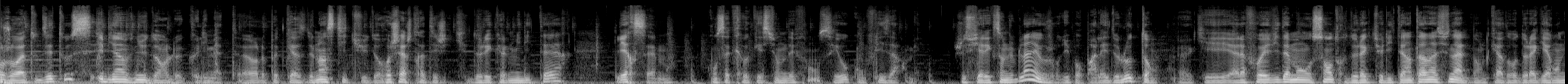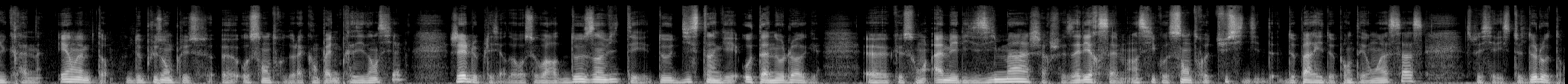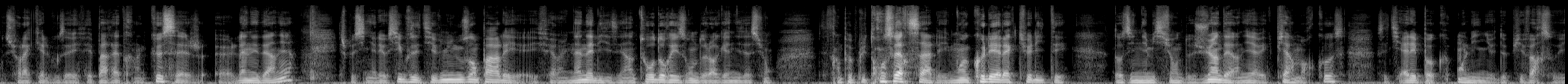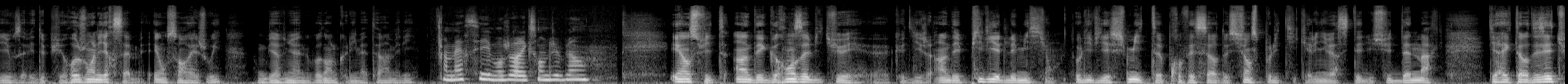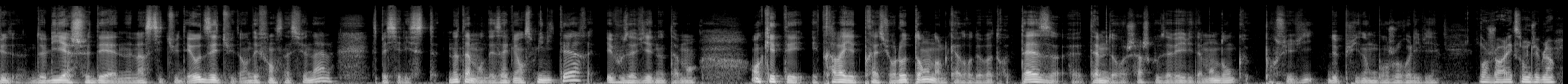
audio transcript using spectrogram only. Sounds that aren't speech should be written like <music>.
Bonjour à toutes et tous et bienvenue dans le Collimateur, le podcast de l'Institut de recherche stratégique de l'école militaire, l'IRSEM, consacré aux questions de défense et aux conflits armés. Je suis Alexandre Dublin et aujourd'hui pour parler de l'OTAN, euh, qui est à la fois évidemment au centre de l'actualité internationale dans le cadre de la guerre en Ukraine, et en même temps de plus en plus euh, au centre de la campagne présidentielle, j'ai le plaisir de recevoir deux invités, deux distingués otanologues, euh, que sont Amélie Zima, chercheuse à l'IRSEM, ainsi qu'au centre Thucydide de Paris de Panthéon-Assas, spécialiste de l'OTAN, sur laquelle vous avez fait paraître un que sais-je l'année dernière. Je peux signaler aussi que vous étiez venu nous en parler et faire une analyse et un tour d'horizon de l'organisation peut-être un peu plus transversale et moins collée à l'actualité. Dans une émission de juin dernier avec Pierre Morcos, vous étiez à l'époque en ligne depuis Varsovie, vous avez depuis rejoint l'IRSEM et on s'en réjouit. Donc bienvenue à nouveau dans le collimateur Amélie. Ah, merci, bonjour Alexandre Dublin. Et ensuite, un des grands habitués, euh, que dis-je, un des piliers de l'émission, Olivier Schmitt, professeur de sciences politiques à l'Université du Sud Danemark, directeur des études de l'IHEDN, l'Institut des hautes études en défense nationale, spécialiste notamment des alliances militaires, et vous aviez notamment enquêté et travaillé de près sur l'OTAN dans le cadre de votre thèse, euh, thème de recherche que vous avez évidemment donc poursuivi depuis. Donc bonjour Olivier. Bonjour Alexandre Dublin.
